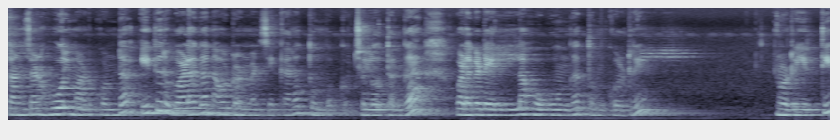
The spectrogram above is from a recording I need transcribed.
ಸಣ್ಣ ಸಣ್ಣ ಹೋಲ್ ಮಾಡ್ಕೊಂಡು ಇದ್ರ ಒಳಗೆ ನಾವು ಮೆಣಸಿನ್ಕಾಯಿನ ತುಂಬಕ್ಕೆ ಚಲೋ ತಂಗ ಒಳಗಡೆ ಎಲ್ಲ ಹೋಗುವಂಗೆ ತುಂಬ್ಕೊಳ್ರಿ. ನೋಡಿರಿ, ಈ ರೀತಿ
